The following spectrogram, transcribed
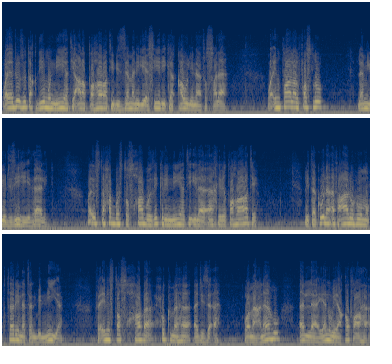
ويجوز تقديم النية على الطهارة بالزمن اليسير كقولنا في الصلاة. وإن طال الفصل لم يجزيه ذلك. ويستحب استصحاب ذكر النية إلى آخر طهارته. لتكون أفعاله مقترنة بالنية. فإن استصحب حكمها أجزأه ومعناه ألا ينوي قطعها.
